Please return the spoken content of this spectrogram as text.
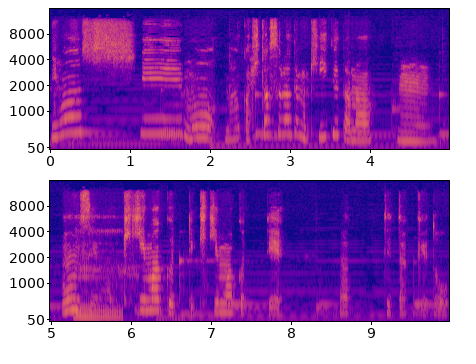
日本史もなんかひたすらでも聞いてたな、うん、音声を聞きまくって聞きまくってやってたけど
